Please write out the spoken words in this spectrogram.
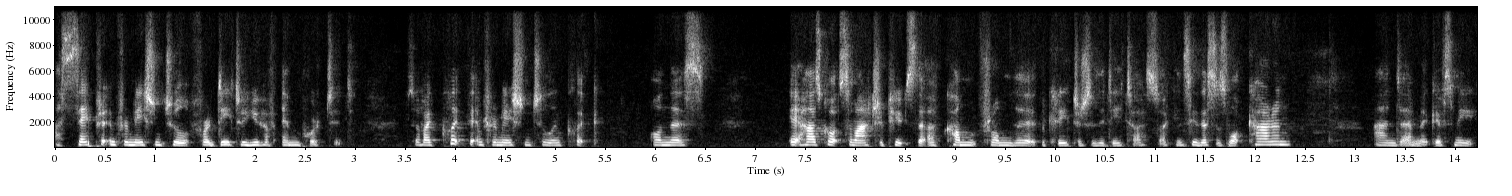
a separate information tool for data you have imported. So if I click the information tool and click on this, it has got some attributes that have come from the, the creators of the data. So I can see this is Loch Carron, and um, it gives me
